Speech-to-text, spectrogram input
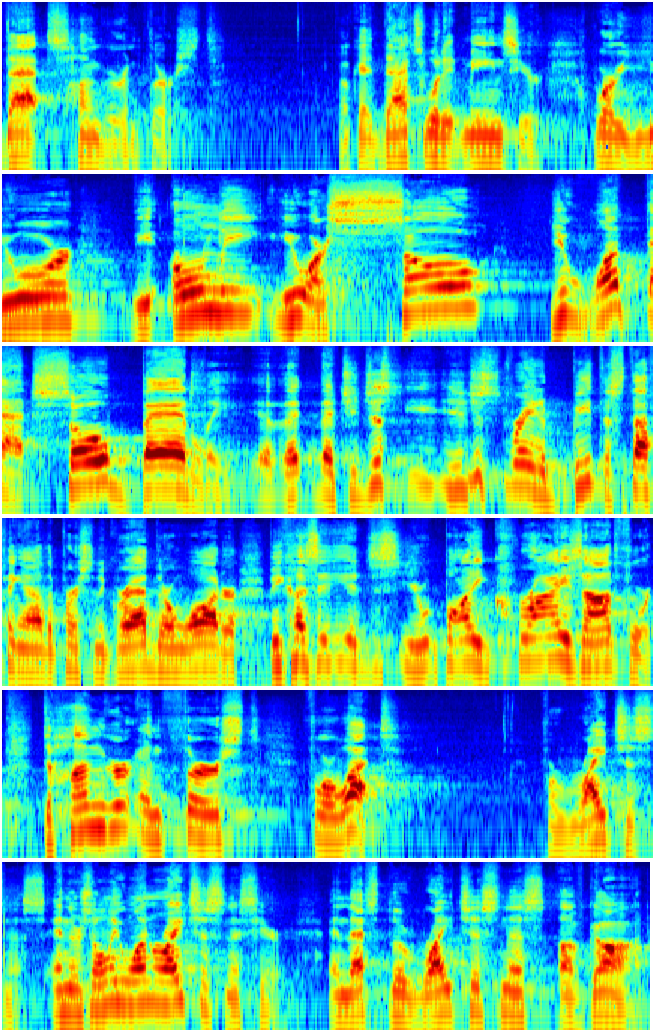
That's hunger and thirst. Okay, that's what it means here. Where you're the only, you are so you want that so badly that, that you just, you're just ready to beat the stuffing out of the person to grab their water because it, just, your body cries out for it. To hunger and thirst for what? For righteousness. And there's only one righteousness here, and that's the righteousness of God.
